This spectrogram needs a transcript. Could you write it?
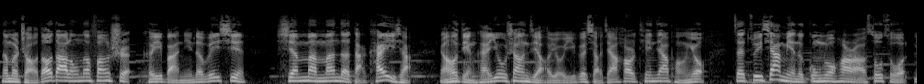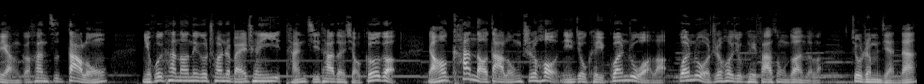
那么，找到大龙的方式，可以把您的微信先慢慢的打开一下，然后点开右上角有一个小加号，添加朋友。在最下面的公众号啊，搜索两个汉字“大龙”，你会看到那个穿着白衬衣弹吉他的小哥哥。然后看到大龙之后，您就可以关注我了。关注我之后就可以发送段子了，就这么简单。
